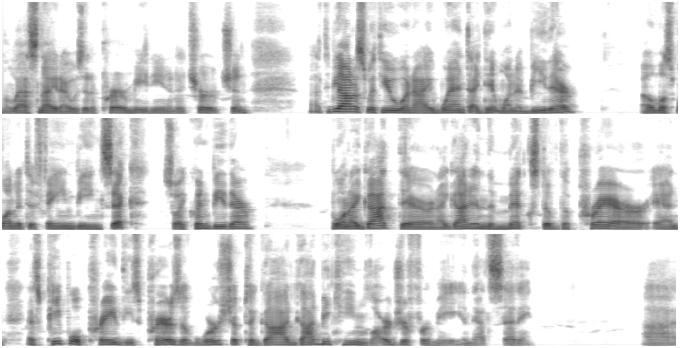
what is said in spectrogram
Last night I was at a prayer meeting at a church, and uh, to be honest with you, when I went, I didn't want to be there. I almost wanted to feign being sick, so I couldn't be there. But when I got there and I got in the midst of the prayer, and as people prayed these prayers of worship to God, God became larger for me in that setting. Uh,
